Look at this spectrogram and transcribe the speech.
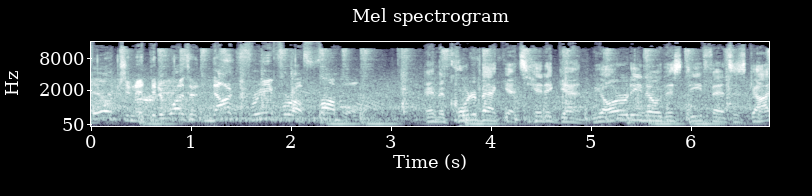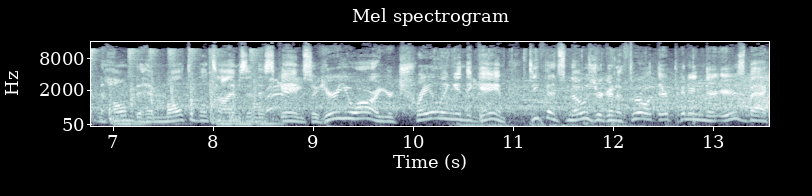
fortunate that it wasn't knocked free for a fumble and the quarterback gets hit again. We already know this defense has gotten home to him multiple times in this game. So here you are, you're trailing in the game. Defense knows you're going to throw it. They're pinning their ears back.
